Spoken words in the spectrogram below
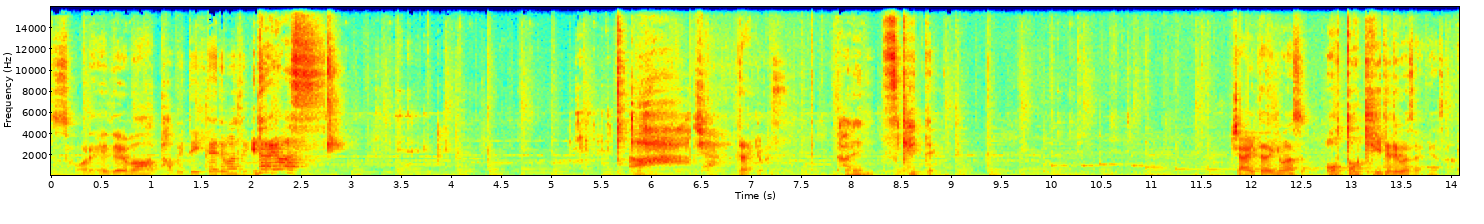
それでは食べていきたいと思います。いただきます。あーじゃあいただきますタレにつけて。じゃあいただきます。音聞いててください皆さん。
